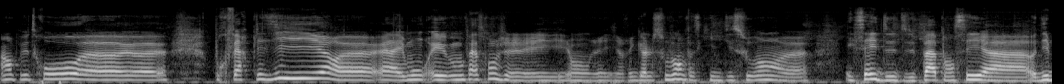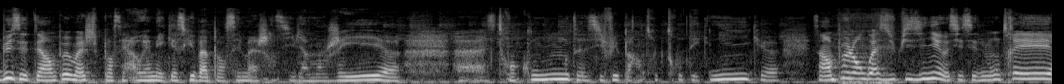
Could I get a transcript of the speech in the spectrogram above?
un peu trop euh, pour faire plaisir. euh, voilà. Et mon et mon patron, je, on ri- rigole souvent parce qu'il me dit souvent. Euh, Essaye de ne pas penser à. Au début, c'était un peu. Moi, je pensais ah ouais, mais qu'est-ce que va penser machin s'il vient manger euh, euh, rends compte s'il fait pas un truc trop technique euh. C'est un peu l'angoisse du cuisinier aussi, c'est de montrer.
